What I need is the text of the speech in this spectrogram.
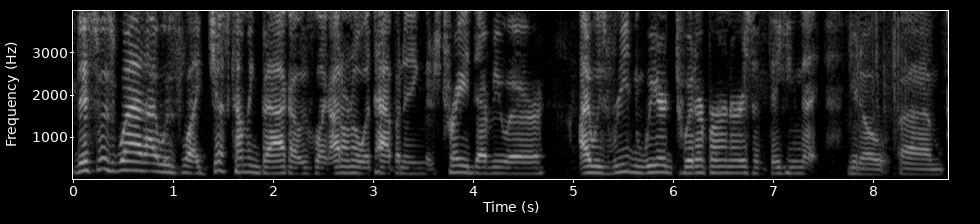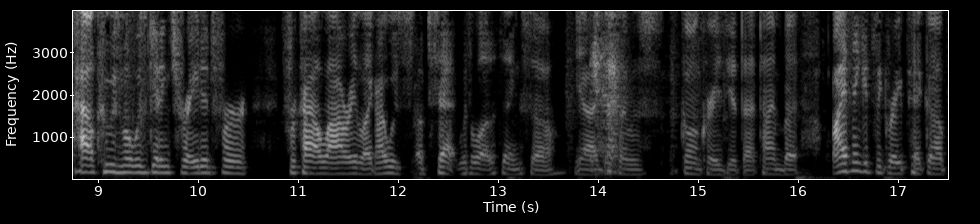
this was when I was like just coming back. I was like, I don't know what's happening. There's trades everywhere. I was reading weird Twitter burners and thinking that you know um, Kyle Kuzma was getting traded for for Kyle Lowry. Like I was upset with a lot of things. So yeah, I guess I was going crazy at that time. But I think it's a great pickup.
